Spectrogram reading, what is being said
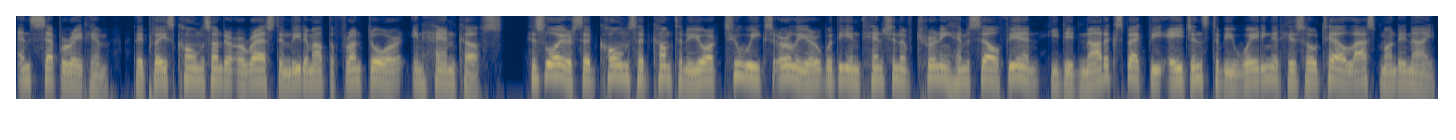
and separate him. They place Combs under arrest and lead him out the front door in handcuffs. His lawyer said Combs had come to New York two weeks earlier with the intention of turning himself in. He did not expect the agents to be waiting at his hotel last Monday night.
